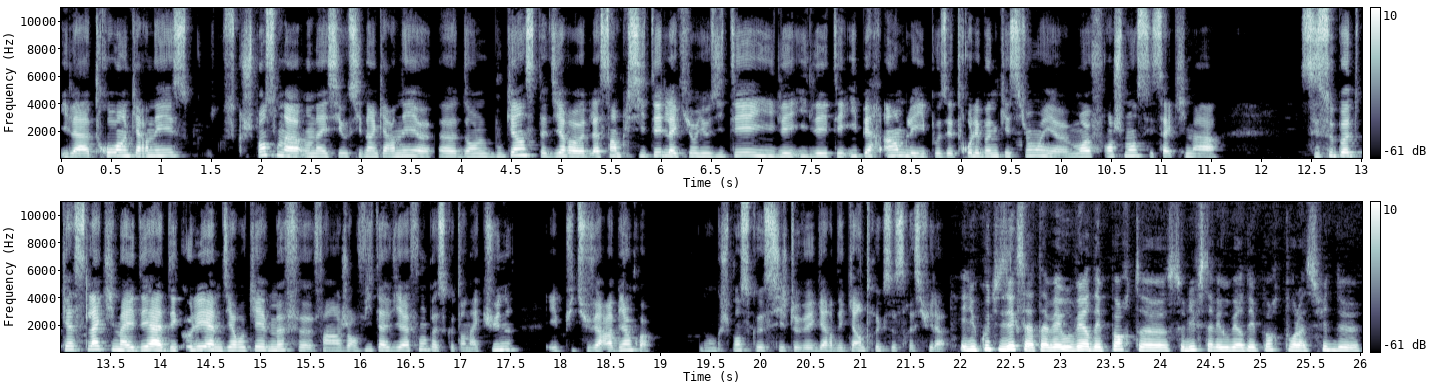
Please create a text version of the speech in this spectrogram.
il a trop incarné ce je pense qu'on a, on a essayé aussi d'incarner euh, euh, dans le bouquin, c'est-à-dire euh, de la simplicité, de la curiosité. Il, est, il était hyper humble et il posait trop les bonnes questions. Et moi, franchement, c'est ça qui m'a. C'est ce podcast-là qui m'a aidé à décoller, à me dire, ok, meuf, enfin, genre, vis ta vie à fond parce que t'en as qu'une. Et puis tu verras bien, quoi. Donc je pense que si je devais garder qu'un truc, ce serait celui-là. Et du coup, tu disais que ça t'avait ouvert des portes, ce livre, ça t'avait ouvert des portes pour la suite de,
